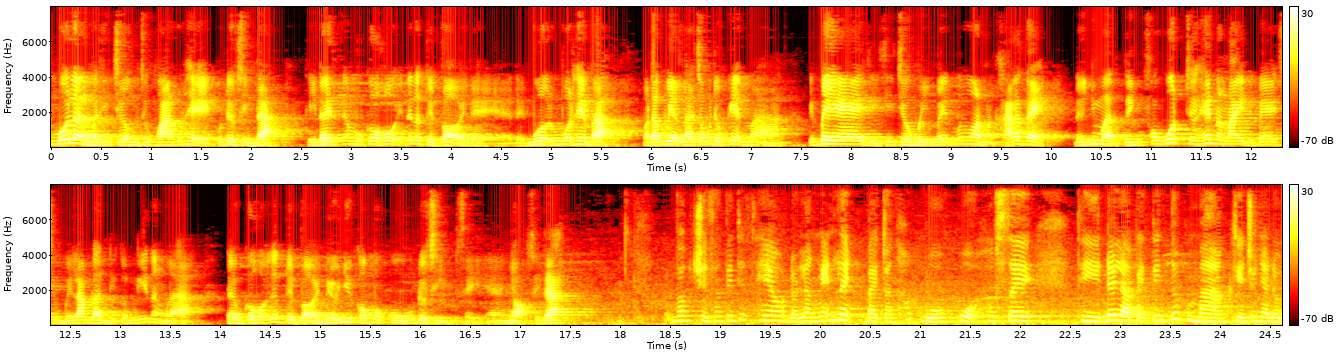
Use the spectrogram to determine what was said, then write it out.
mỗi lần mà thị trường chứng khoán có thể có điều chỉnh giảm thì đây là một cơ hội rất là tuyệt vời để để mua mua thêm vào. Và đặc biệt là trong điều kiện mà cái PE thì thị trường mình vẫn còn khá là rẻ. Nếu như mà tính forward cho hết năm nay thì PE chỉ 15 lần thì tôi nghĩ rằng là đây là một cơ hội rất tuyệt vời nếu như có một cú điều chỉnh xảy à, nhỏ xảy ra. Vâng, chuyển sang tin tiếp theo đó là nghẽn lệnh bài toán hóc búa của Hose. Thì đây là cái tin tức mà khiến cho nhà đầu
